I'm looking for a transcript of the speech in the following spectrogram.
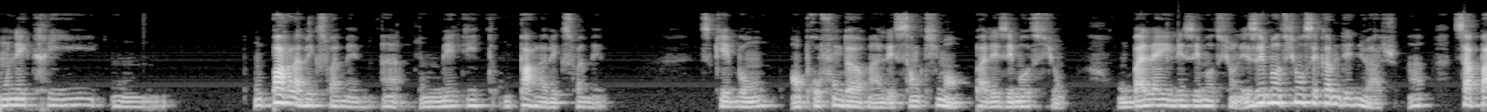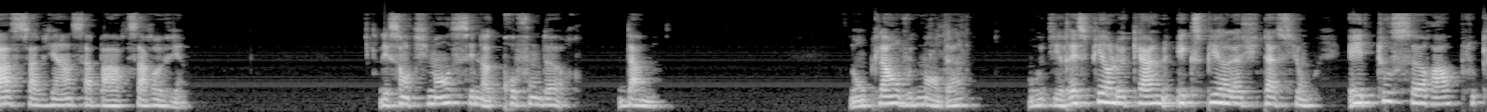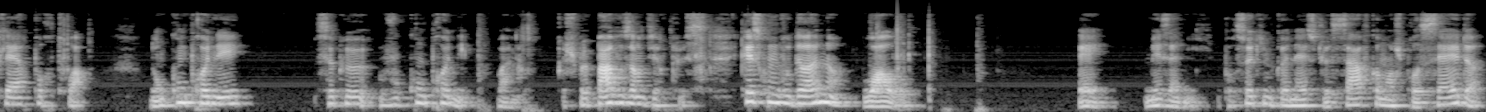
on écrit, on, parle avec soi-même, hein. on médite, on parle avec soi-même. Ce qui est bon en profondeur, hein, les sentiments, pas les émotions. On balaye les émotions. Les émotions, c'est comme des nuages. Hein. Ça passe, ça vient, ça part, ça revient. Les sentiments, c'est notre profondeur d'âme. Donc là, on vous demande, on vous dit respire le calme, expire l'agitation et tout sera plus clair pour toi. Donc comprenez ce que vous comprenez. Voilà. Je ne peux pas vous en dire plus. Qu'est-ce qu'on vous donne? Waouh Eh, mes amis, pour ceux qui me connaissent le savent comment je procède.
